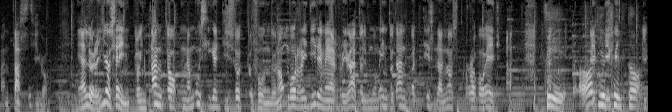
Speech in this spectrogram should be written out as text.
Fantastico. E allora io sento intanto una musica di sottofondo, non vorrei dire ma è arrivato il momento tanto atteso dal nostro poeta. Sì, oggi ho scelto Il,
